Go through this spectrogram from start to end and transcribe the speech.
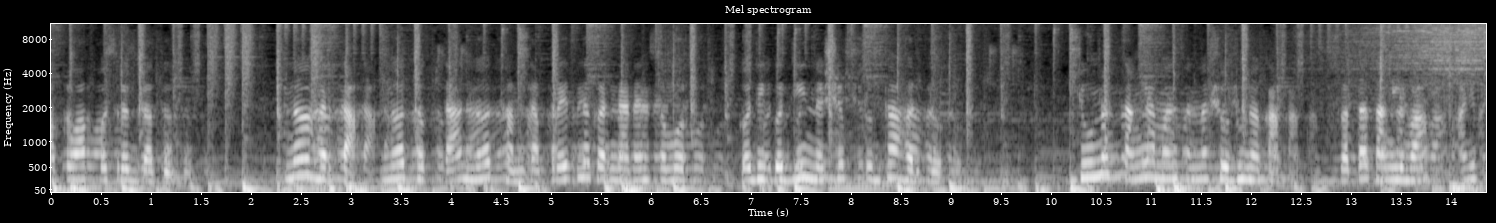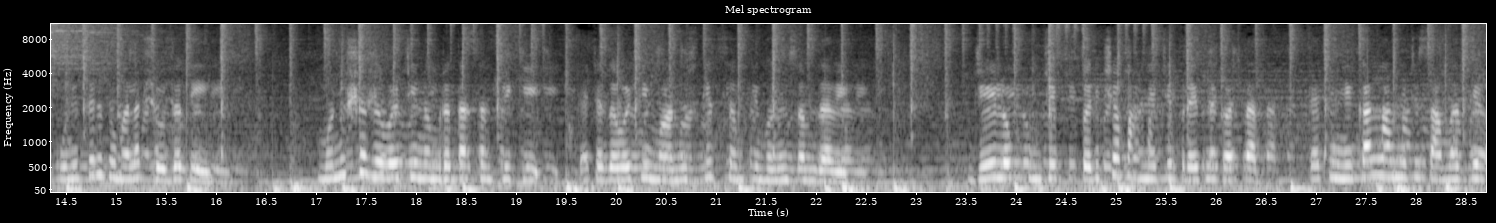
आपोआप पसरत जातो. न हरता न थकता न थांबता प्रयत्न करणाऱ्यांसमोर कधी कधी नशीब सुद्धा हरतं. जीवनात चांगल्या माणसांना शोधू नका. स्वतः चांगले व्हा आणि कुणीतरी तुम्हाला शोधत येईल. मनुष्याजवळची नम्रता संपली की त्याच्या जवळची माणुसकीच संपली म्हणून समजावे. जे लोक तुमचे परीक्षा पाहण्याचे प्रयत्न करतात त्याचे निकाल लावण्याचे सामर्थ्य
